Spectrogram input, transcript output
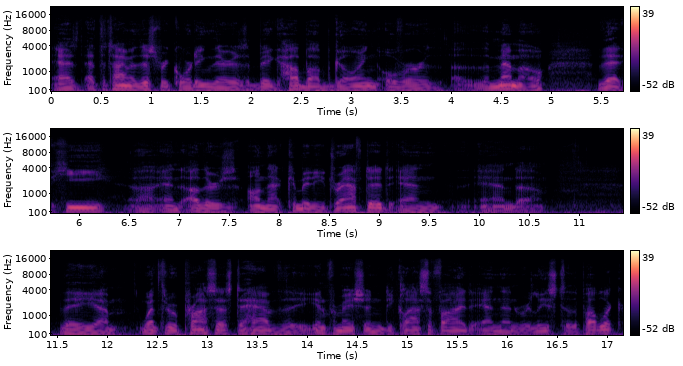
as at the time of this recording, there is a big hubbub going over uh, the memo that he uh, and others on that committee drafted, and and uh, they um, went through a process to have the information declassified and then released to the public.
